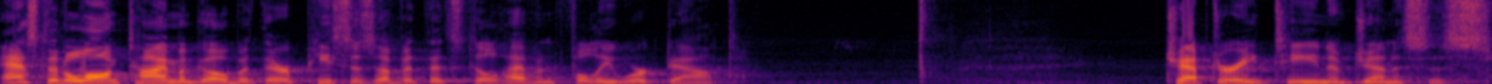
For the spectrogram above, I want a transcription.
Asked it a long time ago, but there are pieces of it that still haven't fully worked out chapter 18 of Genesis.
